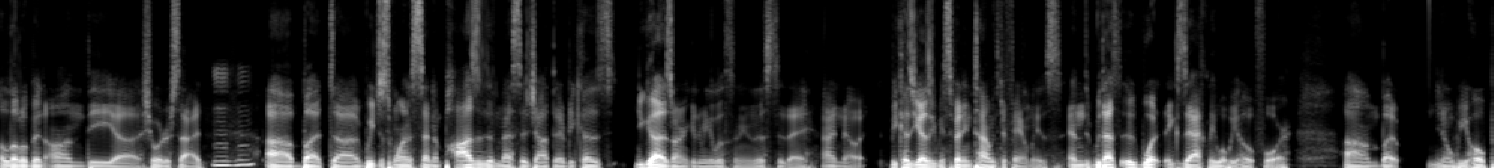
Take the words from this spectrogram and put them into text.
a little bit on the uh, shorter side mm-hmm. uh, but uh, we just want to send a positive message out there because you guys aren't going to be listening to this today. I know it because you guys are going to be spending time with your families, and that's what exactly what we hope for. Um, but you know, we hope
